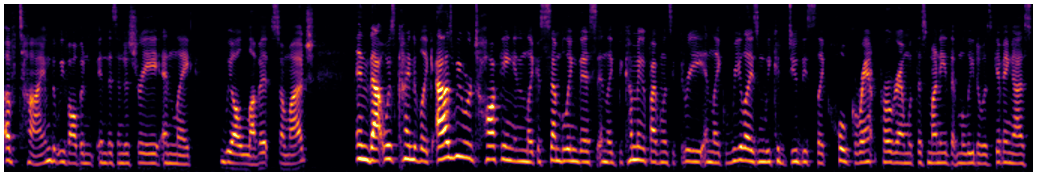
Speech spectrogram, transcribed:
of time that we've all been in this industry and like we all love it so much and that was kind of like as we were talking and like assembling this and like becoming a 501c3 and like realizing we could do this like whole grant program with this money that Melitta was giving us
